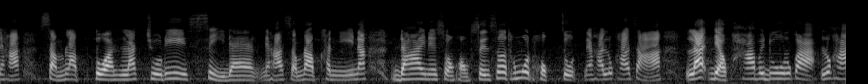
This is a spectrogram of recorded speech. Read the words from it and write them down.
นะคะสำหรับตัว Luxury สีแดงนะคะสำหรับคันนี้นะได้ในส่วนของเซ็นเซอร์ทั้งหมด 6 จุดนะคะลูกค้าจ๋าและเดี๋ยวพาไปดูลูกค้าลูกค้า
